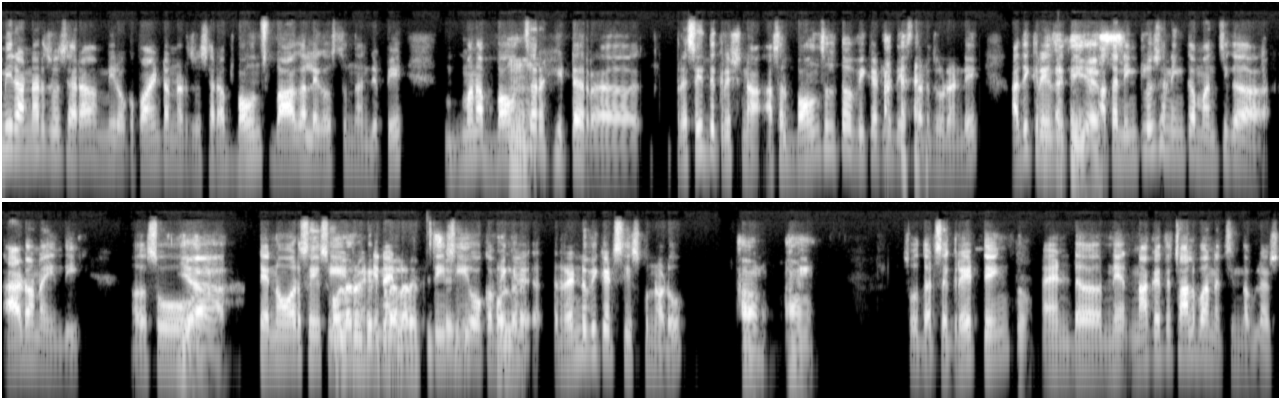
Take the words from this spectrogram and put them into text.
మీరు అన్నారు చూసారా? మీరు ఒక పాయింట్ అన్నారు చూసారా? బౌన్స్ బాగా లెగొస్తుంది అని చెప్పి మన బౌన్సర్ హిట్టర్ ప్రసిద్ధ్ కృష్ణ అసలు బౌన్సులతో వికెట్లు తీస్తాడు చూడండి. అది క్రేజీ. అతని ఇంక్లూజన్ ఇంకా మంచిగా యాడ్ ఆన్ అయింది సో టెన్ ఓవర్స్ వేసి Holder 29 wicket కూడా అలానే తీసి. ఒక రెండు వికెట్స్ తీసుకున్నాడు. అవును అవును. So that's great thing. And నాకైతే చాలా బాగా నచ్చింది Abhilash.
